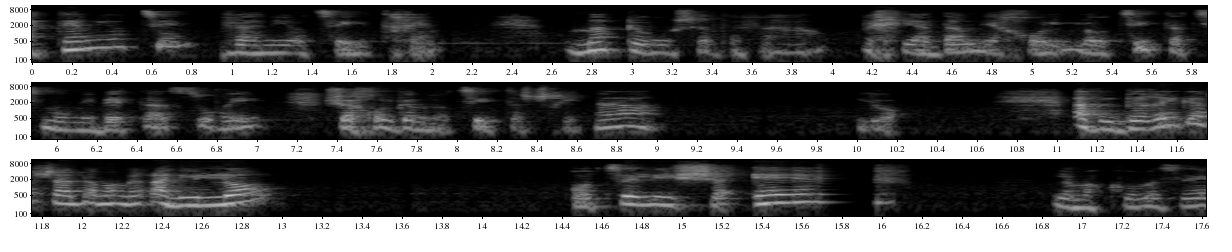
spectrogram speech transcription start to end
אתם יוצאים ואני יוצא איתכם. מה פירוש הדבר? וכי אדם יכול להוציא את עצמו מבית האסורי, שיכול גם להוציא את השכינה? לא. אבל ברגע שאדם אומר, אני לא רוצה להישאב למקום הזה,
